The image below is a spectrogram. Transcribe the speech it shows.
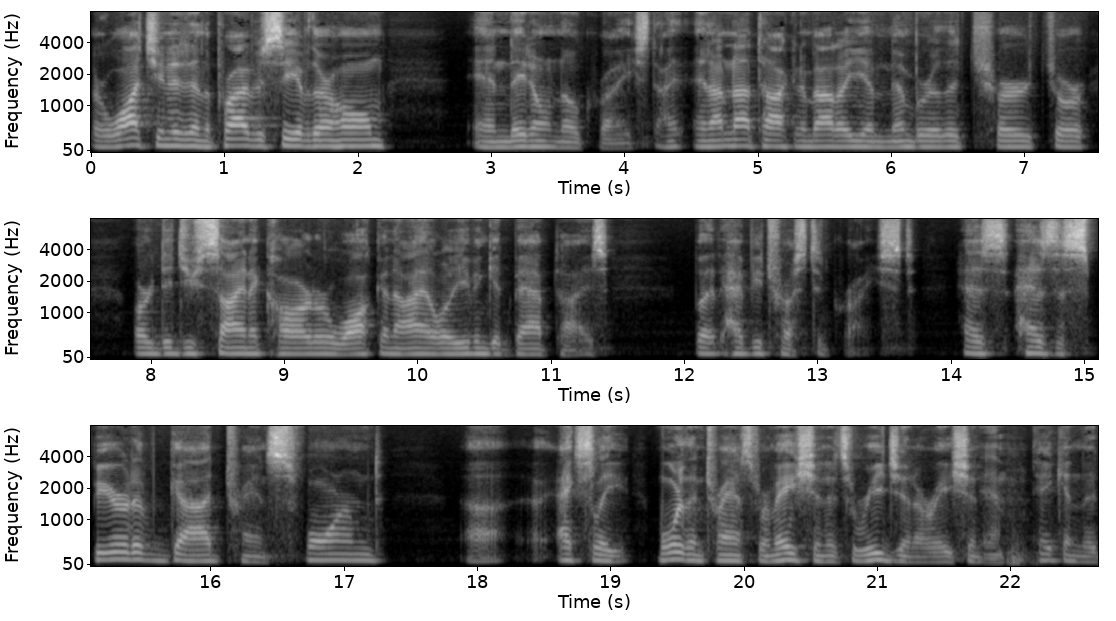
they're watching it in the privacy of their home and they don't know Christ. I, and I'm not talking about are you a member of the church or or did you sign a card or walk an aisle or even get baptized? But have you trusted Christ? Has has the Spirit of God transformed? Uh, actually, more than transformation, it's regeneration. Taken the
